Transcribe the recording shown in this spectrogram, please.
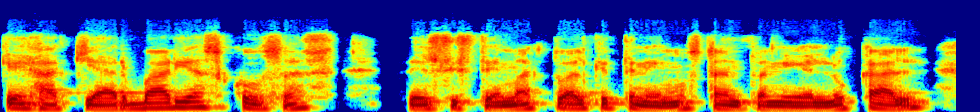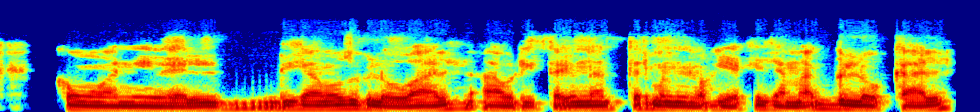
que hackear varias cosas del sistema actual que tenemos, tanto a nivel local como a nivel, digamos, global. Ahorita hay una terminología que llama glocal,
